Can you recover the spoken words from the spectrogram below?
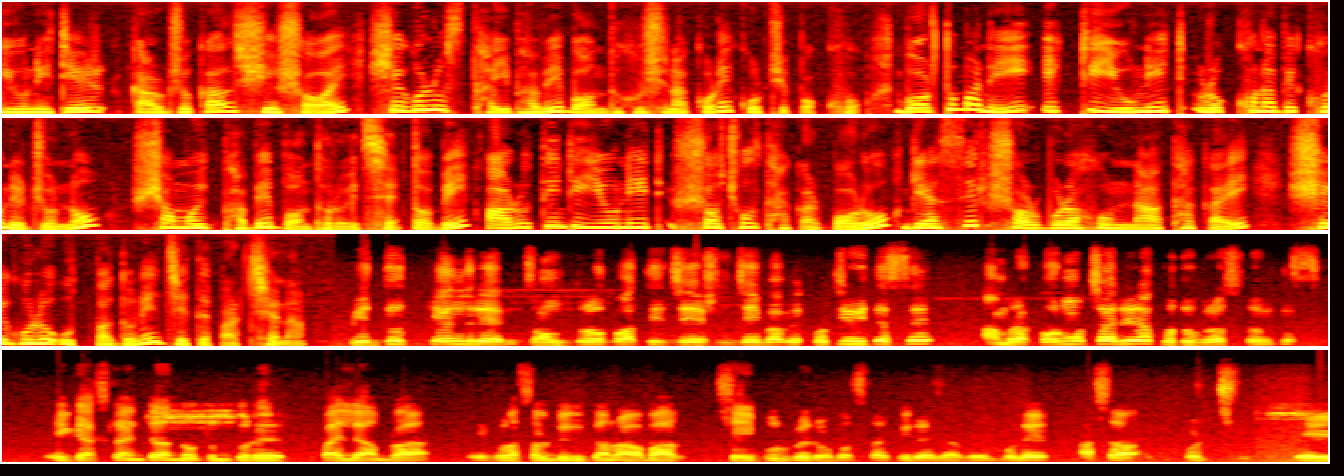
ইউনিটের কার্যকাল শেষ হয় সেগুলো স্থায়ীভাবে বন্ধ ঘোষণা করে কর্তৃপক্ষ। বর্তমানে একটি ইউনিট রক্ষণাবেক্ষণের জন্য সাময়িকভাবে বন্ধ রয়েছে। তবে আরও তিনটি ইউনিট সচল থাকার পরও গ্যাসের সরবরাহ না থাকায় সেগুলো উৎপাদনে যেতে পারছে না। বিদ্যুৎ কেন্দ্রের যন্ত্রপাতি যে যেভাবে ক্ষতি হইতেছে আমরা কর্মচারীরা ক্ষতিগ্রস্ত হইতেছে। এই গ্যাস লাইনটা নতুন করে পাইলে আমরা এই ঘোড়াশাল বিদ্যুৎ কেন্দ্র আবার সেই পূর্বের অবস্থায় ফিরে যাবে বলে আশা করছি। এই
